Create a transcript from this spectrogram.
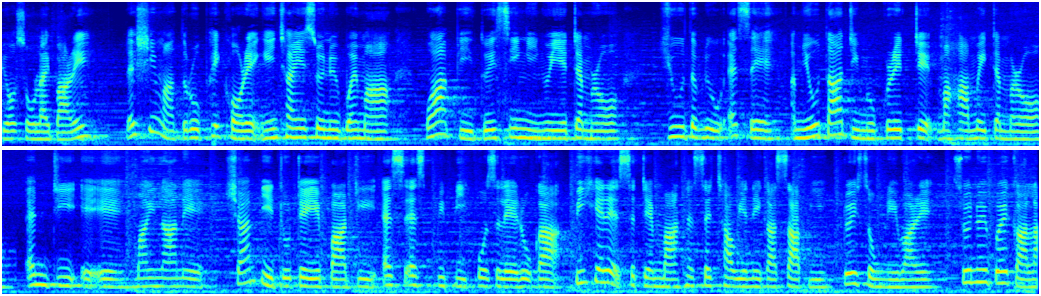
ပြောဆိုလိုက်ပါတယ်။လက်ရှိမှာသူတို့ဖိတ်ခေါ်တဲ့ငင်းချိုင်းရေးဆွေးနွေးပွဲမှာဝအပြည်သွေးစည်းညီညွတ်ရေးတက်မတော် UWSA အမျိုးသားဒီမိုကရက်တစ်မဟာမိတ်တမတော် NDAA မိုင်းလာနဲ့ရှမ်းပြည်တိုးတက်ရေးပါတီ SSPP ကိုယ်စားလှယ်တို့ကပြီးခဲ့တဲ့စက်တင်ဘာ26ရက်နေ့ကစပြီးတွေ့ဆုံနေပါတယ်။ဆွေးနွေးပွဲကာလ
